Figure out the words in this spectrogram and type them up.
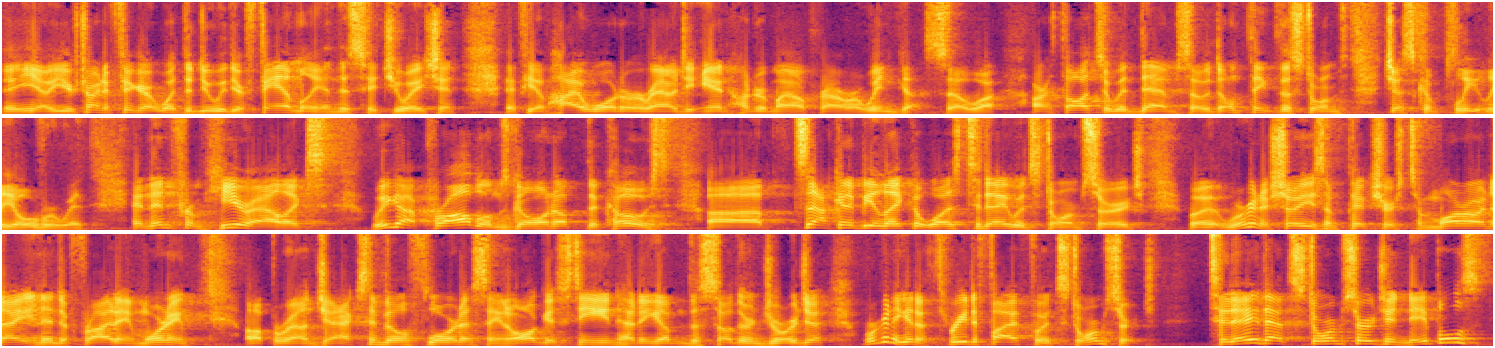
you know, you're trying to figure out what to do with your family in this situation if you have high water around you and 100 mile per hour wind gusts. So uh, our thoughts are with them. So don't think the storm's just completely over with. And then from here, Alex, we got problems going up the coast. Uh, it's not going to be like it was today with storm surge, but we're going to show you some pictures tomorrow night and into Friday morning up around Jacksonville, Florida, St. Augustine, heading up into southern Georgia. We're going to get a three to five foot storm surge. Today, that storm surge in Naples,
